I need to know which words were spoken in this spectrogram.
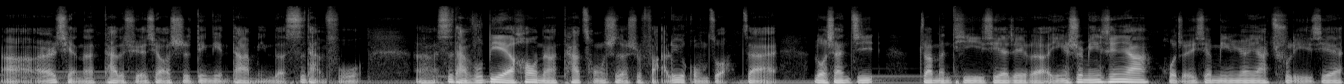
啊，而且呢，他的学校是鼎鼎大名的斯坦福。呃，斯坦福毕业后呢，他从事的是法律工作，在洛杉矶专门替一些这个影视明星呀，或者一些名人呀，处理一些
